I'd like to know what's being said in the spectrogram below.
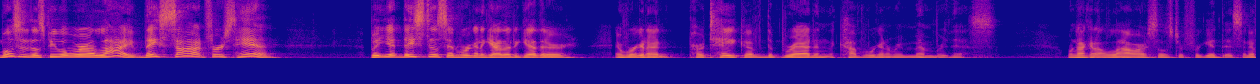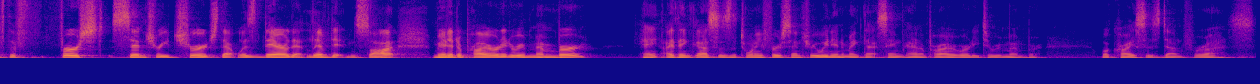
Most of those people were alive, they saw it firsthand. But yet they still said, We're going to gather together and we're going to partake of the bread and the cup. We're going to remember this. We're not going to allow ourselves to forget this. And if the first century church that was there, that lived it and saw it, made it a priority to remember, Okay? I think us as the 21st century, we need to make that same kind of priority to remember what Christ has done for us.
